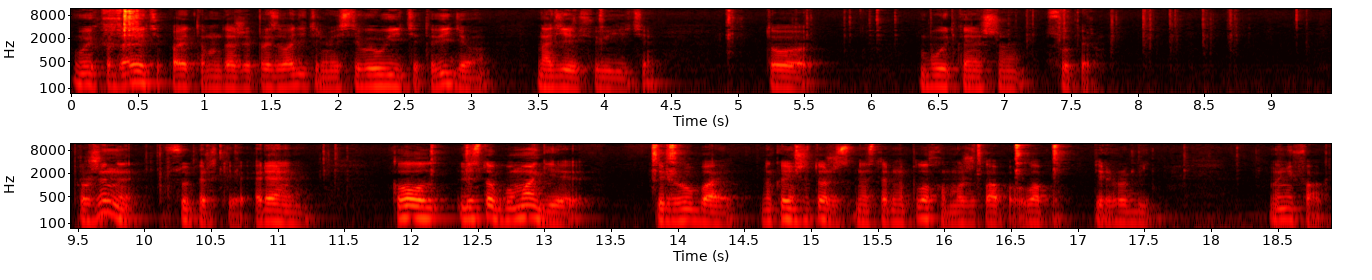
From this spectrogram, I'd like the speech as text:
Вы их продаете, поэтому даже производителям, если вы увидите это видео, надеюсь, увидите, то будет, конечно, супер. Пружины суперские, реально. Клал листок бумаги, перерубает. Ну, конечно, тоже, с одной стороны, плохо, может лапу, лапу перерубить. Но не факт.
